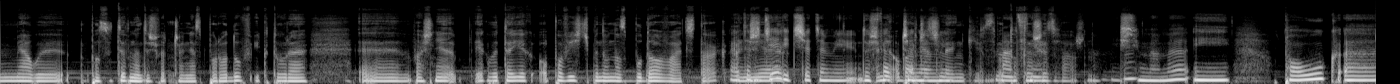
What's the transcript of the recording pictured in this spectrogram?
miały pozytywne doświadczenia z porodów i które y, właśnie jakby te ich opowieści będą nas budować, tak? Ale też nie dzielić się tymi doświadczeniami. Nie lękiem, to też jest ważne. Jeśli mamy i połóg, e,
